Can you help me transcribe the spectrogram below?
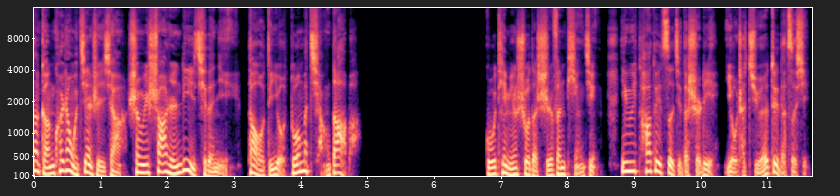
那赶快让我见识一下，身为杀人利器的你到底有多么强大吧。”古天明说的十分平静，因为他对自己的实力有着绝对的自信。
